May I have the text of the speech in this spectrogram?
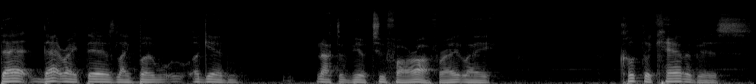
that. That right there is like, but again, not to veer too far off, right? Like, cooked with cannabis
